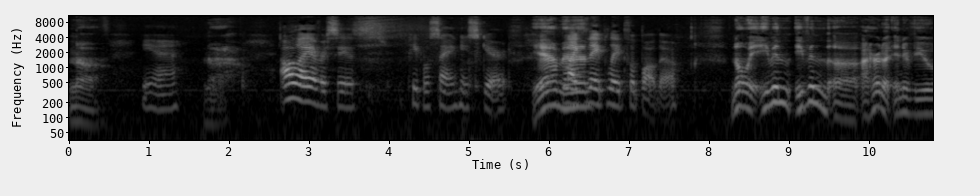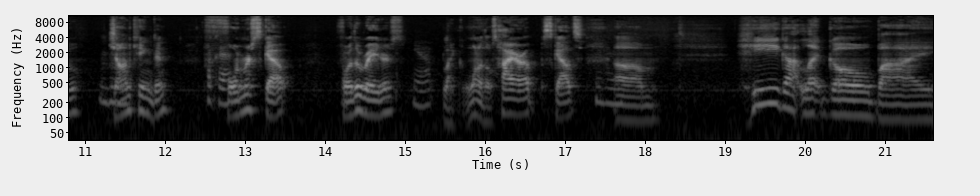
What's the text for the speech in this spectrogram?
No. Yeah. Nah. All I ever see is people saying he's scared. Yeah, man. Like they played football though. No, even even uh, I heard an interview. John Kingdon, Mm-hmm. Okay. former scout for the Raiders, Yeah. like one of those higher up scouts. Mm-hmm. Um, he got let go by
